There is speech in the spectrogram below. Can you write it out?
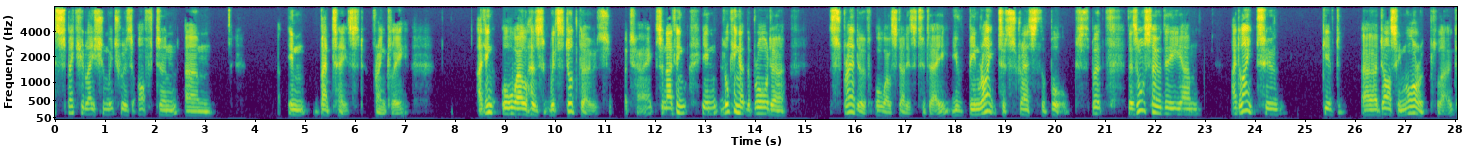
speculation which was often um, in bad taste, frankly. I think Orwell has withstood those attacks. And I think in looking at the broader spread of Orwell studies today, you've been right to stress the books, but there's also the, um, I'd like to give uh, Darcy Moore a plug.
